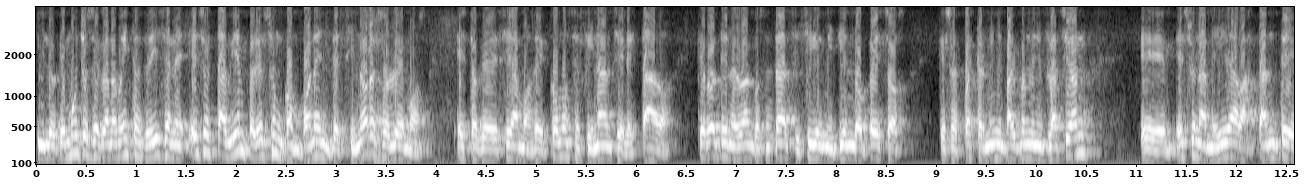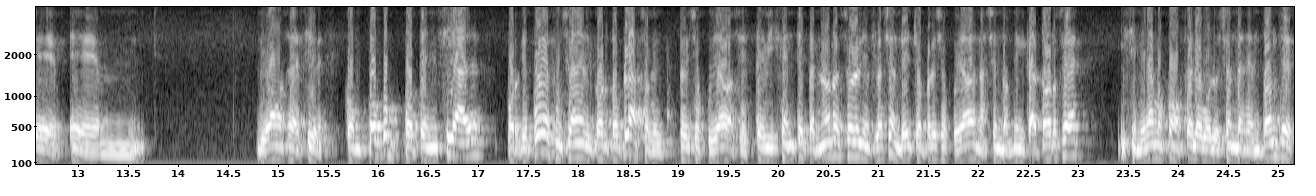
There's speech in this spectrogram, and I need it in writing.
y lo que muchos economistas te dicen es, eso está bien, pero es un componente, si no resolvemos esto que decíamos de cómo se financia el Estado, qué rol tiene el Banco Central si sigue emitiendo pesos que eso después termina impactando la inflación, eh, es una medida bastante, eh, digamos a decir, con poco potencial, porque puede funcionar en el corto plazo, que el precios cuidados esté vigente, pero no resuelve la inflación. De hecho, precios cuidados nació en 2014 y si miramos cómo fue la evolución desde entonces,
